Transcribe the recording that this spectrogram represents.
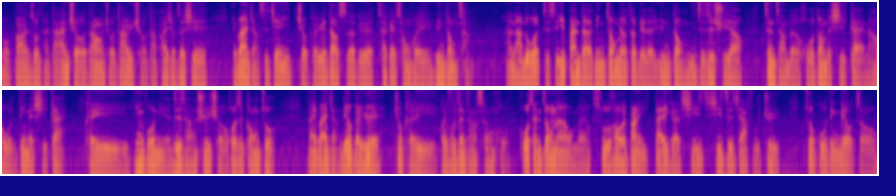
我包含说打篮球、打网球、打羽球、打排球这些，一般来讲是建议九个月到十二个月才可以重回运动场啊。那如果只是一般的民众，没有特别的运动，你只是需要正常的活动的膝盖，然后稳定的膝盖，可以应付你的日常需求或是工作，那一般讲六个月就可以恢复正常生活。过程中呢，我们术后会帮你带一个膝膝支架辅具做固定六周。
